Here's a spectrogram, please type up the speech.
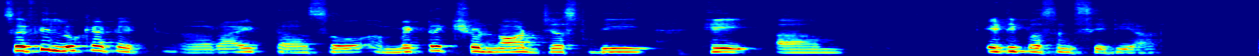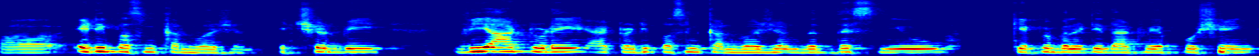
So if we look at it uh, right uh, so a metric should not just be hey um, 80% ctr uh, 80% conversion. It should be we are today at 20% conversion with this new capability that we are pushing.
